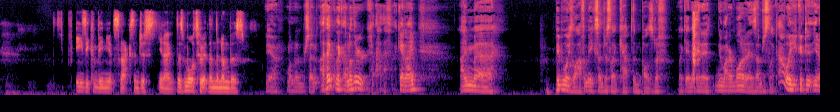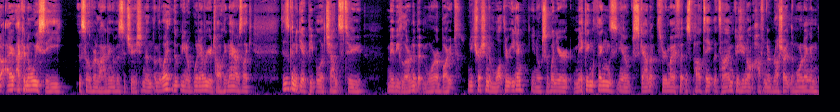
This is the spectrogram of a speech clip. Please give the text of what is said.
easy convenient snacks and just you know there's more to it than the numbers Yeah, one hundred percent. I think like another again. I, I'm. Uh, people always laugh at me because I'm just like Captain Positive. Like in, in a, no matter what it is, I'm just like, oh well, you could do. You know, I, I can always see the silver lining of a situation, and, and the way the, you know whatever you're talking there is like, this is going to give people a chance to maybe learn a bit more about nutrition and what they're eating. You know, so when you're making things, you know, scan it through MyFitnessPal. Take the time because you're not having to rush out in the morning and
